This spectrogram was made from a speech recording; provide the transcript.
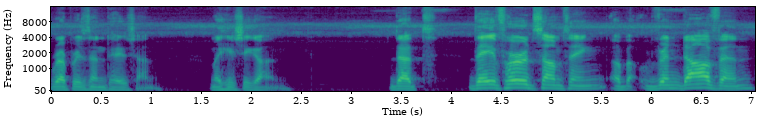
representation, Mahishigan, that they've heard something about Vrindavan,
